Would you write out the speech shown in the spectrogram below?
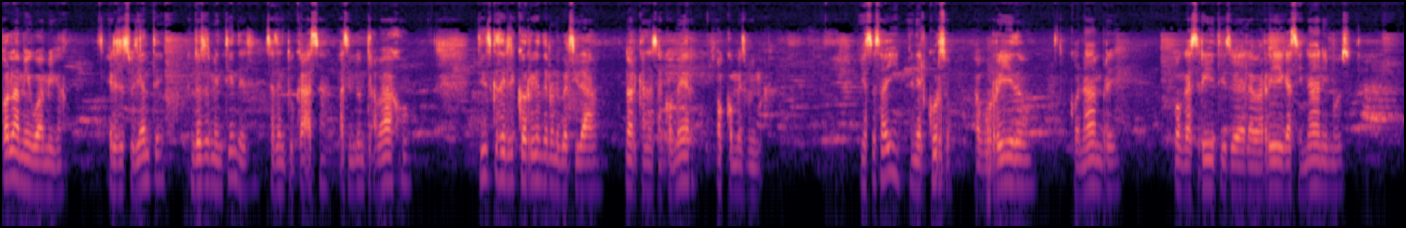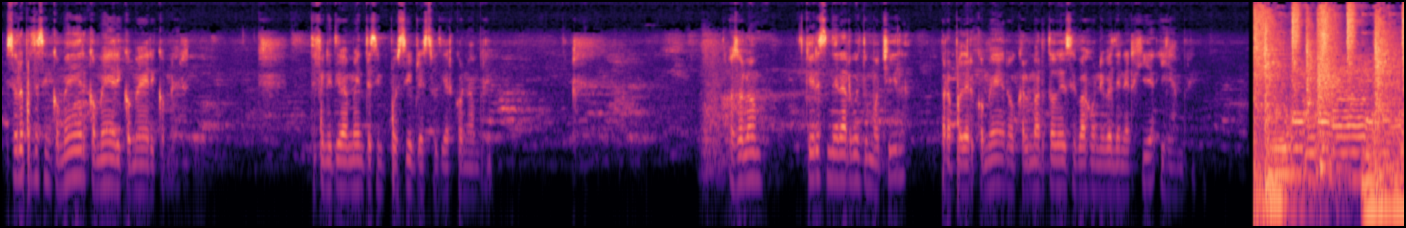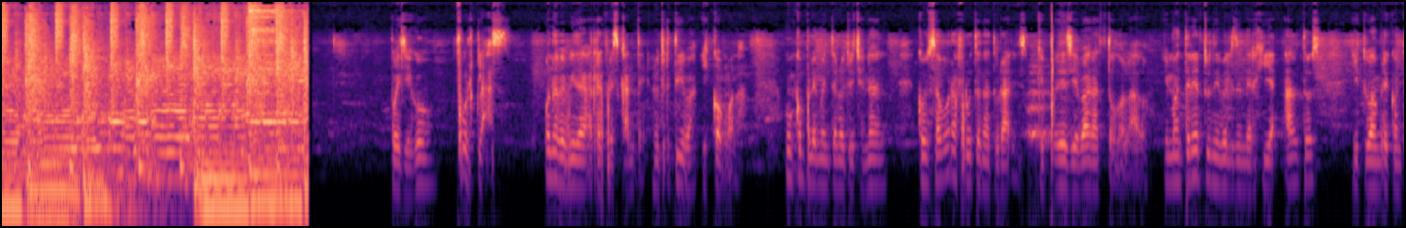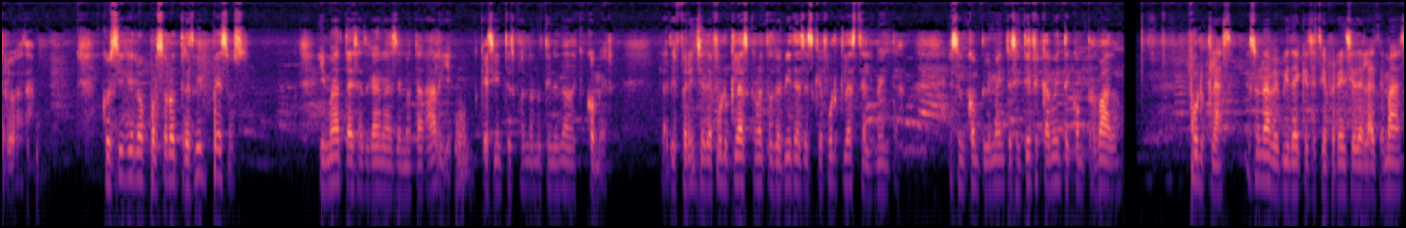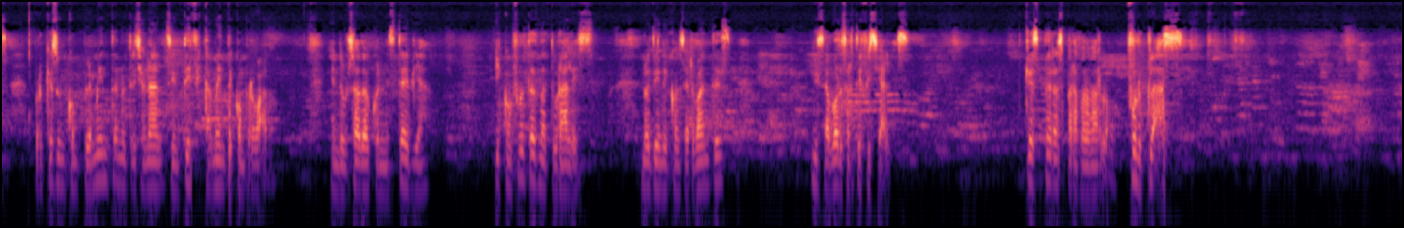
Hola amigo amiga, ¿eres estudiante? Entonces me entiendes, estás en tu casa, haciendo un trabajo, tienes que salir corriendo de la universidad, no alcanzas a comer o comes muy mal. Y estás ahí, en el curso, aburrido, con hambre, con gastritis, duele la barriga, sin ánimos, y solo piensas en comer, comer y comer y comer. Definitivamente es imposible estudiar con hambre. O solo quieres tener algo en tu mochila para poder comer o calmar todo ese bajo nivel de energía y hambre. Pues llegó Full Class, una bebida refrescante, nutritiva y cómoda, un complemento nutricional con sabor a frutas naturales que puedes llevar a todo lado y mantener tus niveles de energía altos y tu hambre controlada. Consíguelo por solo 3 mil pesos y mata esas ganas de matar a alguien que sientes cuando no tienes nada que comer. La diferencia de Full Class con otras bebidas es que Full Class te alimenta. Es un complemento científicamente comprobado. Full Class es una bebida que se diferencia de las demás porque es un complemento nutricional científicamente comprobado, endulzado con stevia y con frutas naturales. No tiene conservantes ni sabores artificiales. ¿Qué esperas para probarlo? Full Class.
